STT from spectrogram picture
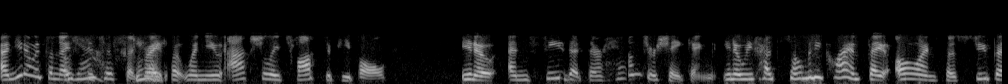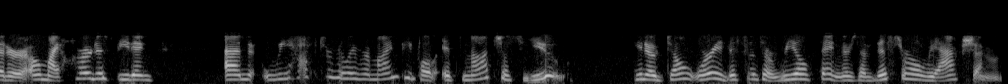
and you know, it's a oh, nice oh, yeah. statistic, Scary. right? But when you actually talk to people, you know, and see that their hands are shaking, you know, we've had so many clients say, "Oh, I'm so stupid," or "Oh, my heart is beating," and we have to really remind people it's not just you. You know, don't worry. This is a real thing. There's a visceral reaction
